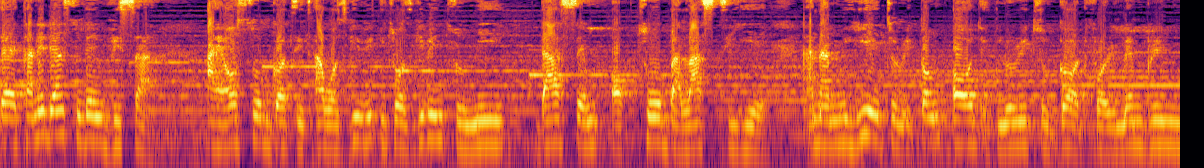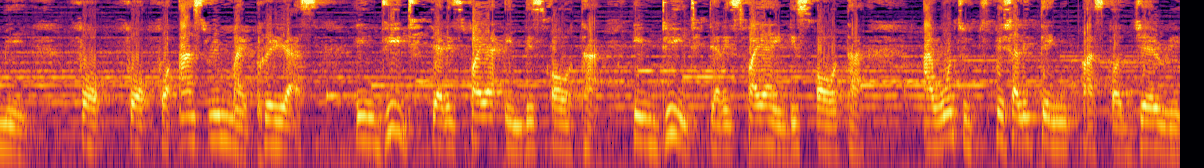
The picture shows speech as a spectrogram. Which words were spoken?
uh, Canadian student visa, I also got it. I was given it was given to me that same October last year, and I'm here to return all the glory to God for remembering me, for for for answering my prayers. Indeed, there is fire in this altar. Indeed, there is fire in this altar. I want to specially thank Pastor Jerry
